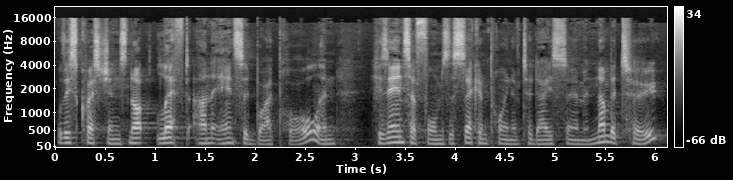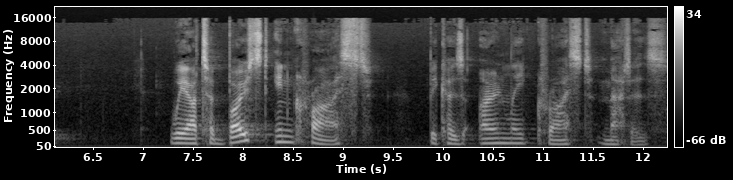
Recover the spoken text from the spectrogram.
Well, this question's not left unanswered by Paul, and his answer forms the second point of today's sermon. Number two, we are to boast in Christ because only Christ matters.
